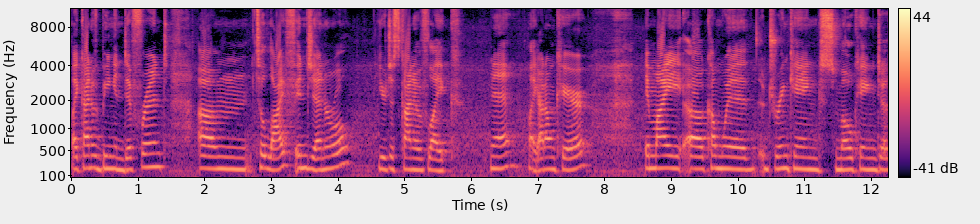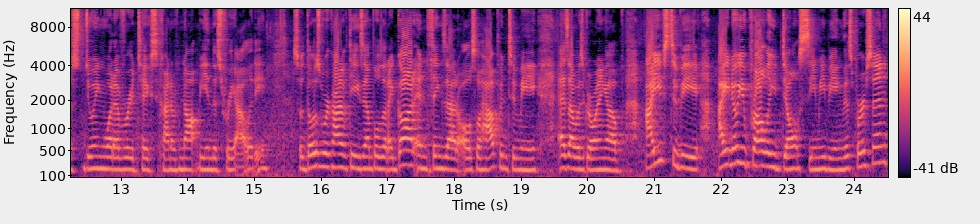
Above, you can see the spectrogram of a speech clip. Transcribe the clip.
like kind of being indifferent um, to life in general. You're just kind of like, eh, like I don't care. It might uh, come with drinking, smoking, just doing whatever it takes to kind of not be in this reality. So those were kind of the examples that I got and things that also happened to me as I was growing up. I used to be I know you probably don't see me being this person,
